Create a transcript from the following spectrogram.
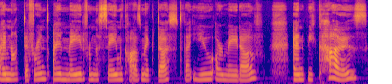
I am not different. I am made from the same cosmic dust that you are made of. And because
